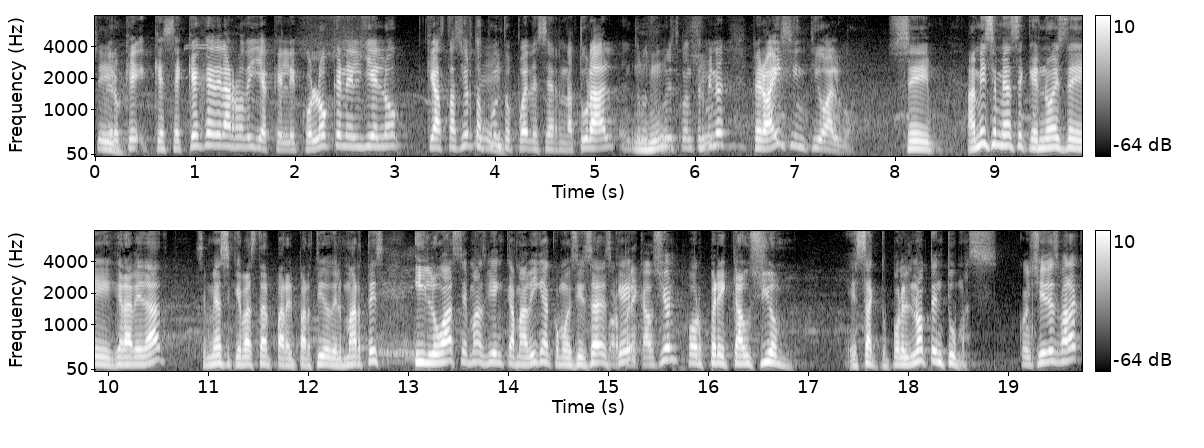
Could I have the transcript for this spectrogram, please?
pero que, que, se queje de la rodilla, que le coloquen el hielo, que hasta cierto punto puede ser natural entre cuando terminan, pero ahí sintió algo. Sí, a mí se me hace que no es de gravedad se me hace que va a estar para el partido del martes y lo hace más bien Camavinga, como decir, ¿sabes ¿Por qué? precaución? Por precaución. Exacto, por el no te entumas. ¿Coincides, Barak?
